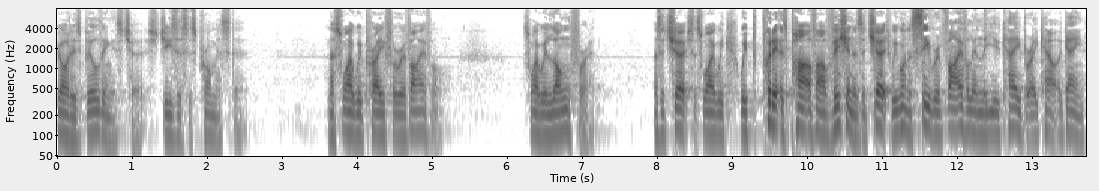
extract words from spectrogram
God is building his church. Jesus has promised it. that's why we pray for revival. That's why we long for it. As a church, that's why we, we put it as part of our vision as a church. We want to see revival in the UK break out again.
